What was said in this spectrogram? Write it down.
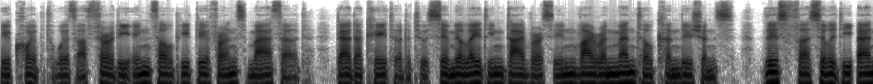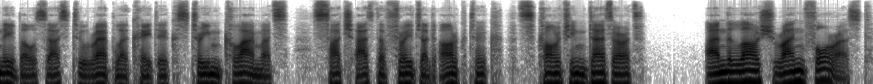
equipped with a 30 enthalpy difference method dedicated to simulating diverse environmental conditions. This facility enables us to replicate extreme climates, such as the frigid Arctic, scorching deserts, and lush rainforest.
